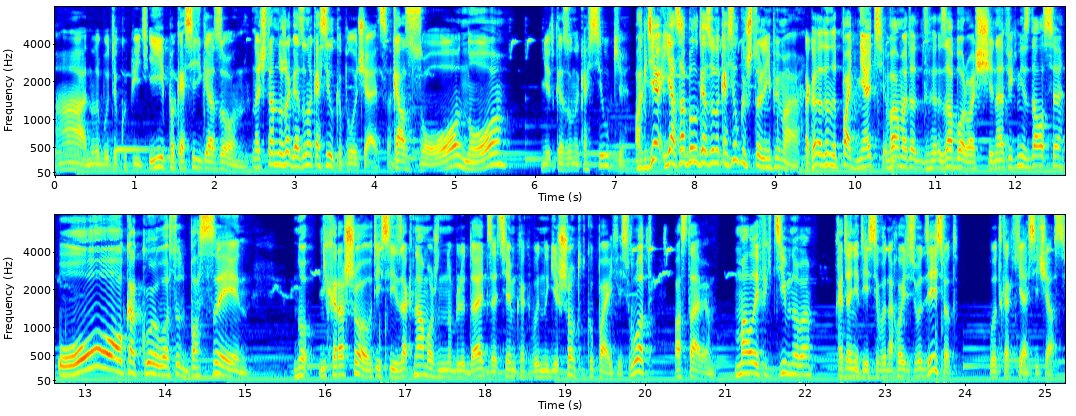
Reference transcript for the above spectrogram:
А, надо будет ее купить. И покосить газон. Значит, нам нужна газонокосилка, получается. Газоно... Нет газонокосилки. А где? Я забыл газонокосилку, что ли? Не понимаю. Когда надо поднять? Вам этот забор вообще нафиг не сдался? О, какой у вас тут бассейн. Но нехорошо, вот если из окна можно наблюдать за тем, как вы нагишом тут купаетесь. Вот, поставим. Малоэффективного. Хотя нет, если вы находитесь вот здесь вот, вот как я сейчас,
